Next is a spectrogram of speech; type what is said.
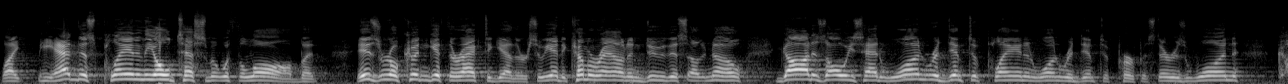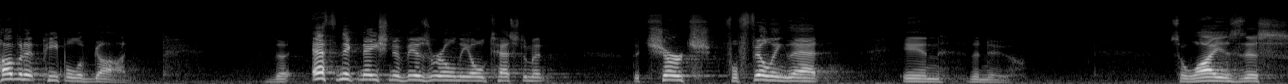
Like he had this plan in the Old Testament with the law, but Israel couldn't get their act together, so he had to come around and do this other. No, God has always had one redemptive plan and one redemptive purpose. There is one covenant people of God. The ethnic nation of Israel in the Old Testament, the church fulfilling that in the New. So why is this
